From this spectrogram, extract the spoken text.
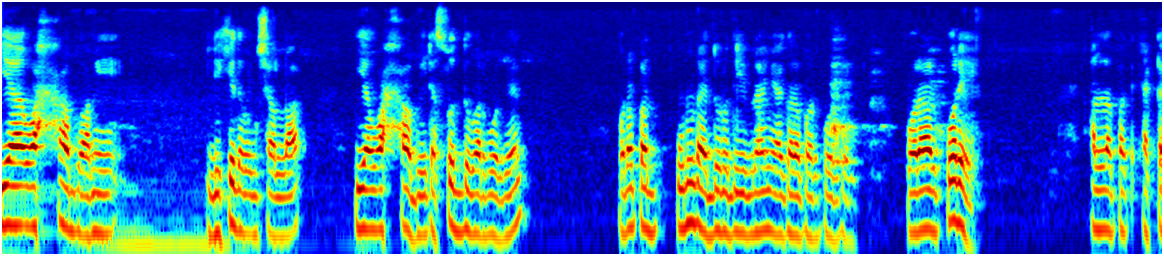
ইয়া ওয়াহাবু আমি লিখে দেবো ইনশাল্লাহ ইয়া ওয়াহাবু এটা চোদ্দ বার পড়বেন। পড়ার পর পুনরায় দুরদি ইব্রাহিম এগারো বার পড়বেন। পড়ার পরে আল্লাহ পাক একটা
